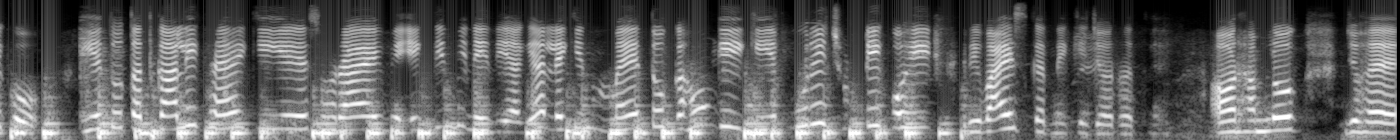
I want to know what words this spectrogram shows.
मामले को ये तो तत्कालिक है कि ये सोहराय में एक दिन भी नहीं दिया गया लेकिन मैं तो कहूँगी कि ये पूरी छुट्टी को ही रिवाइज करने की ज़रूरत है। और हम लोग जो है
